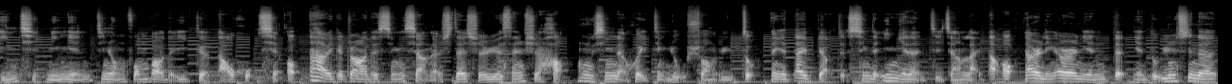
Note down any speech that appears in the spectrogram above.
引起明年金融风暴的一个导火线哦。那还有一个重要的星象呢，是在十二月三十号，木星呢会进入双鱼座，那也代表着新的一年呢即将来到哦。那二零二二年的年度运势呢，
